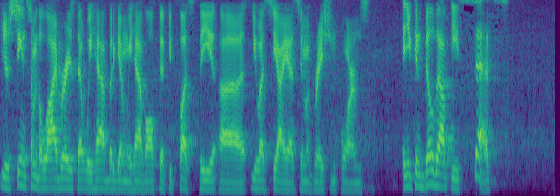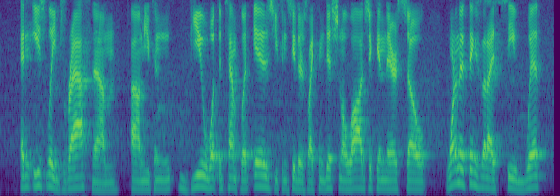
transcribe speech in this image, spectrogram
you're seeing some of the libraries that we have, but again, we have all 50 plus the uh, USCIS immigration forms. And you can build out these sets and easily draft them. Um, you can view what the template is. You can see there's like conditional logic in there. So one of the things that I see with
